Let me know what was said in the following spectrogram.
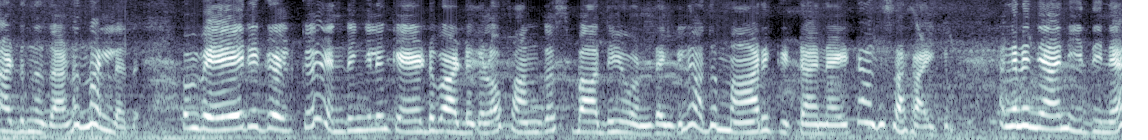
നടുന്നതാണ് നല്ലത്. അപ്പം വേരുകൾക്ക് എന്തെങ്കിലും കേടുപാടുകളോ ഫംഗസ് ബാധയോ ഉണ്ടെങ്കിൽ അത് മാറി കിട്ടാനായിട്ട് അത് സഹായിക്കും. അങ്ങനെ ഞാൻ ഇതിന്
